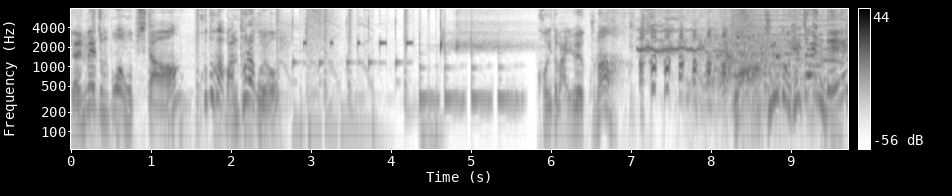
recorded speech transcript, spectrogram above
열매 좀 뽑아봅시다. 코드가 많더라고요. 거의 다 만료했구나. 와 그래도 해자인데?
